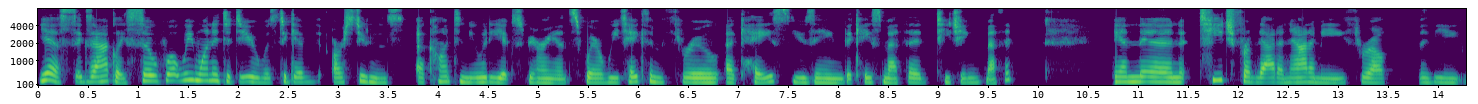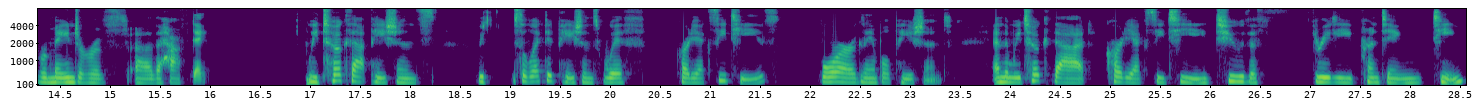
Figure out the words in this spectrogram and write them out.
Yes, exactly. So, what we wanted to do was to give our students a continuity experience where we take them through a case using the case method teaching method, and then teach from that anatomy throughout the remainder of uh, the half day. We took that patients, we selected patients with cardiac CTs for our example patient, and then we took that cardiac CT to the 3D printing team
